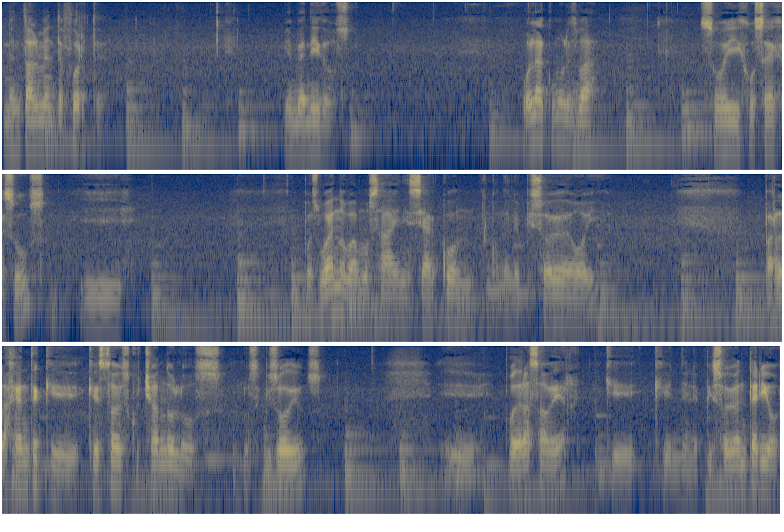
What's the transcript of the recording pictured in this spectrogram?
mentalmente fuerte. Bienvenidos. Hola, ¿cómo les va? Soy José Jesús y pues bueno, vamos a iniciar con, el episodio de hoy. Para la gente que, que ha estado escuchando los, episodios, eh, podrá saber que, en el episodio anterior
